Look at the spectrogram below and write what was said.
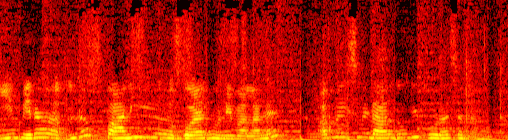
ये मेरा ना पानी बॉयल होने वाला है। अब मैं इसमें डाल दूँगी थोड़ा सा नमक।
